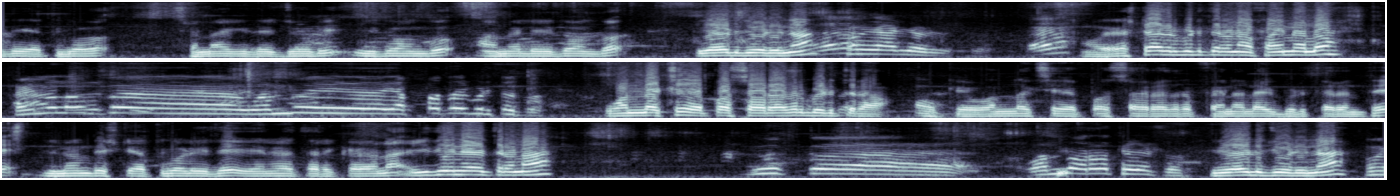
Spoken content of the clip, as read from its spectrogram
ಇದೆ ಎತ್ತುಗಳು ಚೆನ್ನಾಗಿದೆ ಜೋಡಿ. ಇದೊಂದು ಆಮೇಲೆ ಇದೊಂದು. ಎರಡು ಜೋಡಿನಾ? ಎಷ್ಟಾದ್ರೂ ಬಿಡ್ತೀರಣ್ಣ ಫೈನಲ್ ಫೈನಲ್ ಒಂದು ಎಪ್ಪತ್ತೈದು ಬಿಡ್ತದ ಒಂದು ಲಕ್ಷ ಎಪ್ಪತ್ತು ಸಾವಿರ ಆದ್ರೆ ಬಿಡ್ತೀರಾ? ಓಕೆ ಒಂದು ಲಕ್ಷ ಎಪ್ಪತ್ತು ಸಾವಿರ ಆದ್ರೆ ಫೈನಲ್ ಆಗಿ ಬಿಡ್ತಾರಂತೆ. ಇನ್ನೊಂದಿಷ್ಟು ಎತ್ತುಗಳು ಇದೆ ಏನು ಹೇಳ್ತಾರೆ ಕೇಳೋಣ. ಇದೇನು ಹೇಳ್ತೀರಣ್ಣ? ಇವಕ್ಕ ಒಂದು ಅರವತ್ತು ಹೇಳಿ ಸರ್. ಎರಡು ಜೋಡಿನಾ? ಹ್ಞೂ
